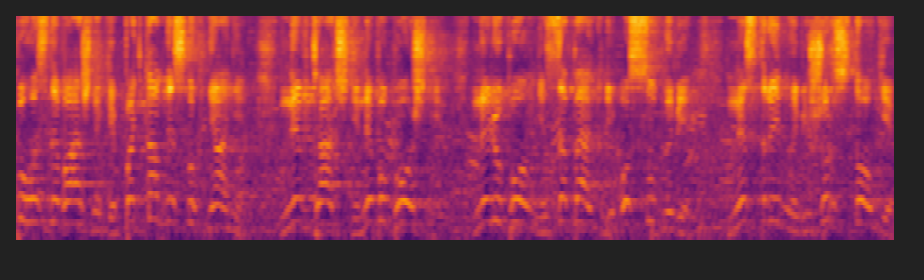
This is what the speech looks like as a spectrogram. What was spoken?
богозневажники, батькам неслухняні, невдячні, непобожні, нелюбовні, запеклі, осудливі, нестримливі, жорстокі,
